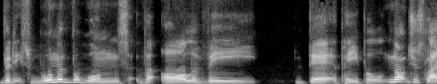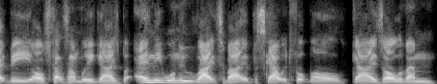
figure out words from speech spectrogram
that it's one of the ones that all of the data people, not just like the All Stats Aren't We guys, but anyone who writes about it, the Scouted Football guys, all of them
